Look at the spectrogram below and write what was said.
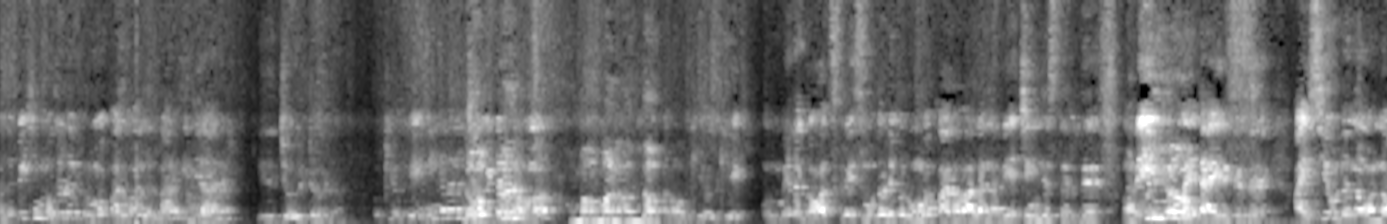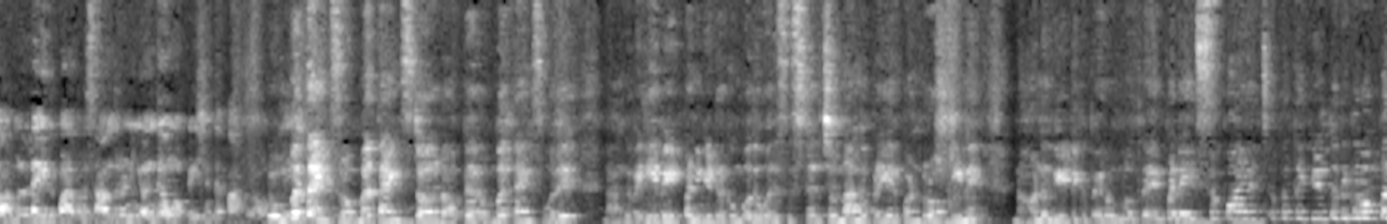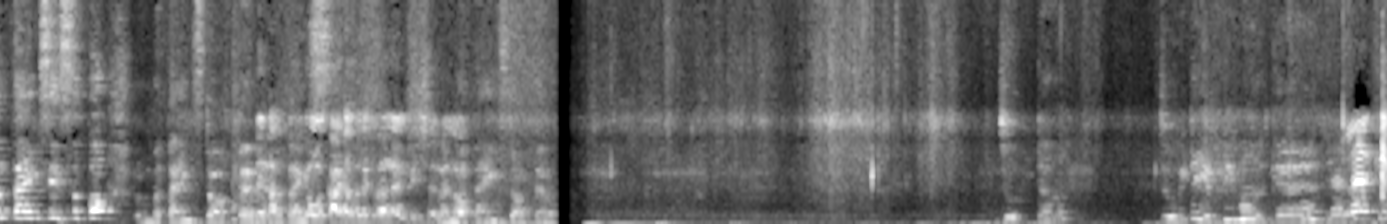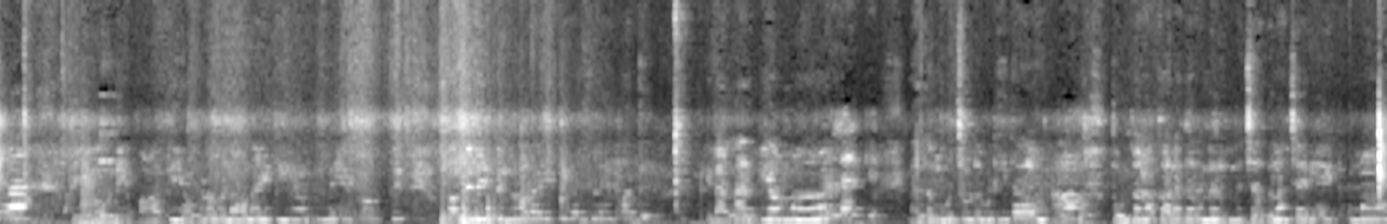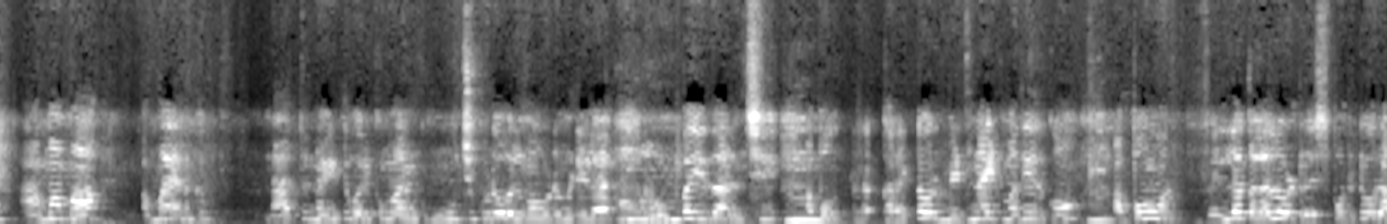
அந்த பேஷண்ட் முதல்ல எனக்கு ரொம்ப பரவாயில்ல இது யாரு? இது ஜோயிட்டோட. ஓகே ஓகே நீங்க தானே ஜோவிட்டா அம்மா? ஆமா நான் தான். ஓகே ஓகே உண்மையில காட்ஸ் கிரேஸ் முதல்ல இப்ப ரொம்ப பரவாயில்ல. நிறைய சேஞ்சஸ் தருது. நிறைய? இம்ப்ரூவ்மெண்ட் ஆயிருக்குது. ஐசியூல நம்ம நார்மல்ல இது பண்ண சாயந்தரம் நீங்க வந்து உங்க பேஷண்ட்டை பார்க்கலாம். ரொம்ப தேங்க்ஸ் ரொம்ப தேங்க்ஸ் டாக்டர் ரொம்ப தேங்க்ஸ் ஒரு நாங்க வெளியே வெயிட் பண்ணிக்கிட்டு இருக்கும்போது ஒரு சிஸ்டர் சொன்னாங்க ப்ரேயர் பண்றோம் அப்படின்னு. நானும் வீட்டுக்கு போய் ரொம்ப ப்ரேயர் பண்ணேன். இசப்பா என் ஜெபத்தை கேட்டதுக்கு ரொம்ப தேங்க்ஸ் இசப்பா ரொம்ப தேங்க்ஸ் டாக்டர் கடவுளுக்கு தான் நன்றி சொல்லணும். தேங்க்ஸ் டாக்டர் ஜோட்டா ஜோவிட்டா எப்படிமா இருக்க? நல்லா இருக்கீங்களா ஐயோ நீ பார்த்து எவ்வளவு நாள் ஆயிட்டு என் பிள்ளைய பார்த்து? பதினெட்டு நாள் ஆயிட்டு என் பிள்ளைய பார்த்து. நல்லா இருக்கியாம்மா? நல்லா இருக்கேன். நல்ல மூச்சு விட முடியுதா தொண்டெல்லாம் கரகரன்னு இருந்துச்சு அதெல்லாம் சரியாயிட்டோம்மா? ஆமாம்மா. அம்மா எனக்கு நேத்து நைட்டு வரைக்குமா எனக்கு மூச்சு கூட ஒழுங்கா விட முடியல. ரொம்ப இதா இருந்துச்சு. அப்போ கரெக்டா ஒரு மிட் நைட் மாதிரி இருக்கும். அப்போ ஒரு வெள்ளை கலர்ல ஒரு ட்ரெஸ் போட்டுட்டு ஒரு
